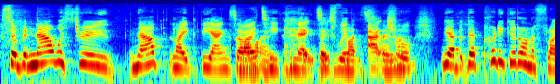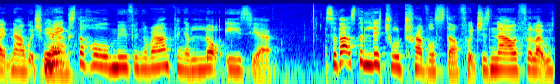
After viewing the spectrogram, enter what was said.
so, but now we're through, now like the anxiety Oh, connected with flights so actual, yeah, but they're pretty good on a flight now, which Yeah. makes the whole moving around thing a lot easier. So that's the literal travel stuff, which is now I feel like we've,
